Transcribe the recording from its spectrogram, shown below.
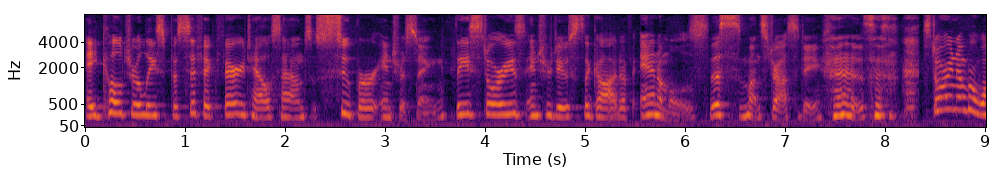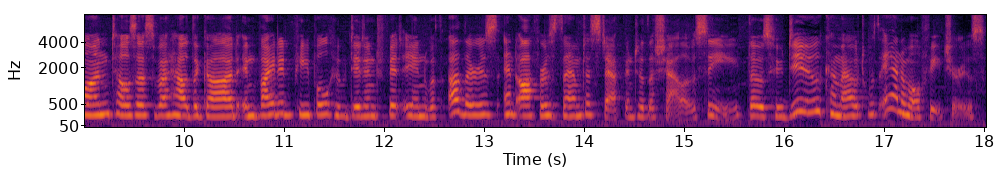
A culturally specific fairy tale sounds super interesting. These stories introduce the god of animals. This monstrosity. Story number one tells us about how the god invited people who didn't fit in with others and offers them to step into the shallow sea. Those who do come out with animal features.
